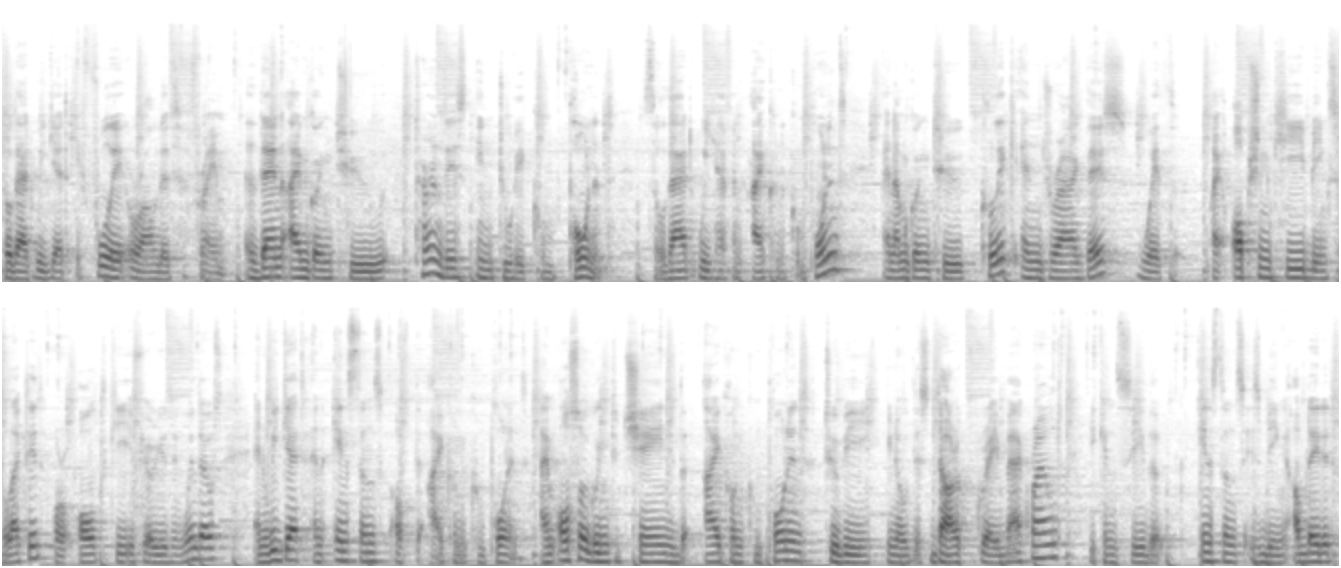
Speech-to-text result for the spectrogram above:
so that we get a fully rounded frame. then I'm going to turn this into a component so that we have an icon component and I'm going to click and drag this with my option key being selected or alt key if you're using Windows and we get an instance of the icon component. I'm also going to change the icon component to be, you know, this dark gray background. You can see the instance is being updated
